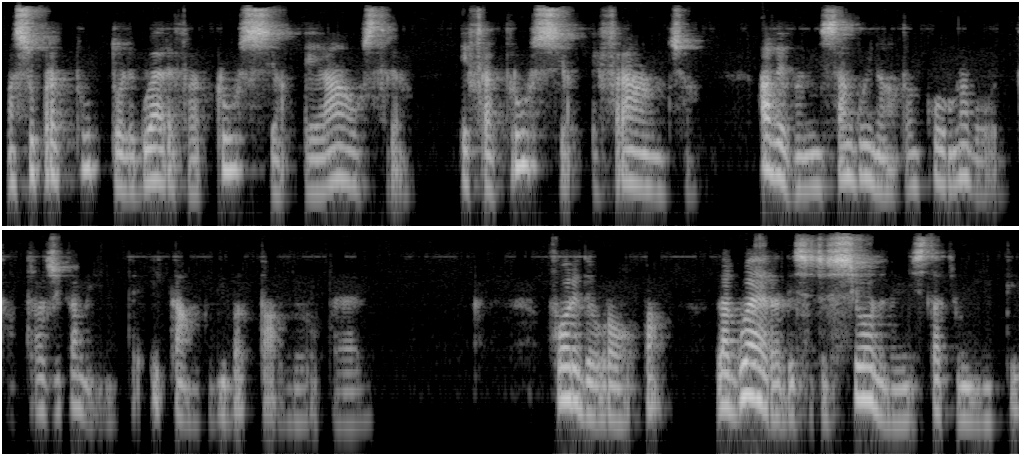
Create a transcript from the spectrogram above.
ma soprattutto le guerre fra Prussia e Austria e fra Prussia e Francia, avevano insanguinato ancora una volta tragicamente i campi di battaglia europei. Fuori d'Europa, la guerra di secessione negli Stati Uniti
